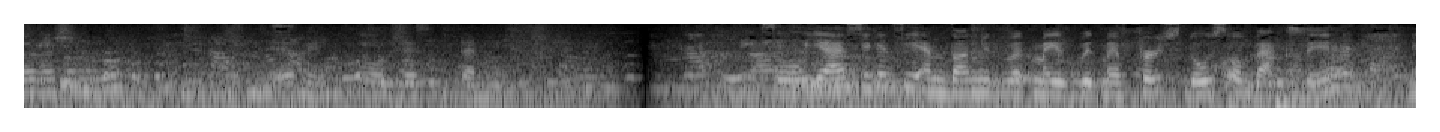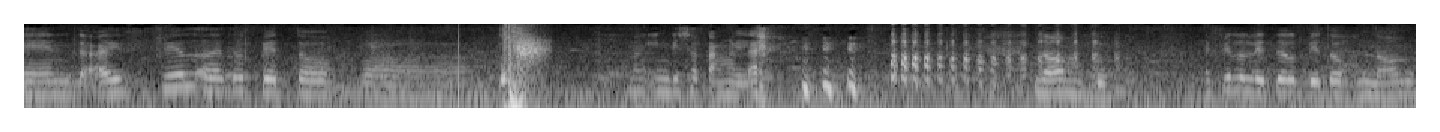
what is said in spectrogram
Okay, for just 10 minutes. So yes, you can see I'm done with my with my first dose of vaccine, and I feel a little bit of uh, ng English at tangla. numb. I feel a little bit of numb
